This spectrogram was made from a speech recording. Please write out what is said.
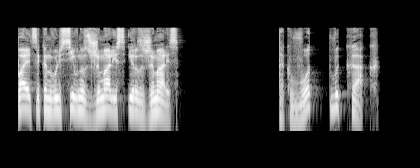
пальцы конвульсивно сжимались и разжимались. «Так вот вы как!»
